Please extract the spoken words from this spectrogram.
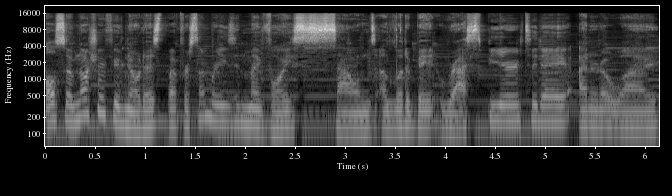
Also, I'm not sure if you've noticed, but for some reason my voice sounds a little bit raspier today. I don't know why.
